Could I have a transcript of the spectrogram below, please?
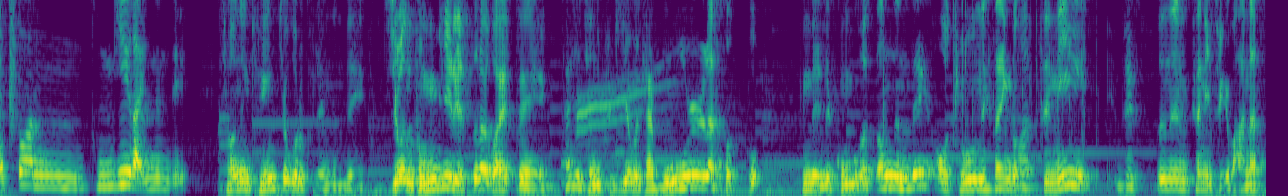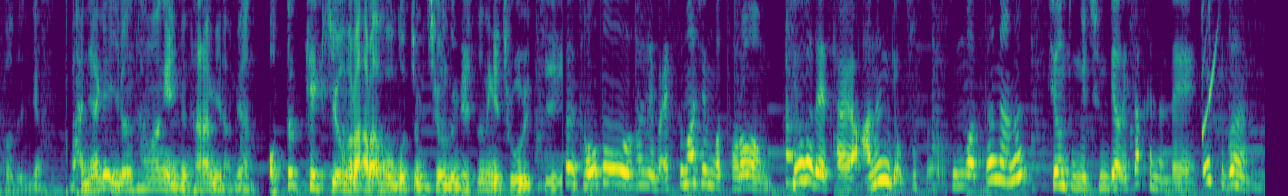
어떠한 동기가 있는지. 저는 개인적으로 그랬는데 지원 동기를 쓰라고 할 때 사실 저는 그 기업을 잘 몰랐었고 근데 이제 공고가 떴는데 어 좋은 회사인 것 같으니 이제 쓰는 편이 되게 많았거든요. 만약에 이런 상황에 있는 사람이라면 어떻게 기업을 알아보고 좀 지원 동기를 쓰는 게 좋을지 근데 저도 사실 말씀하신 것처럼 기업에 대해 잘 아는 게 없었어요. 공고가 뜨면은 지원 동기를 준비하기 시작했는데 꿀팁은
